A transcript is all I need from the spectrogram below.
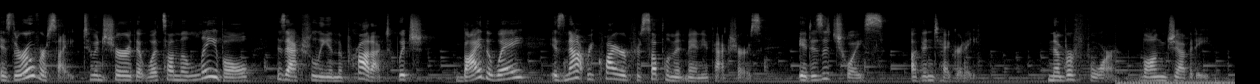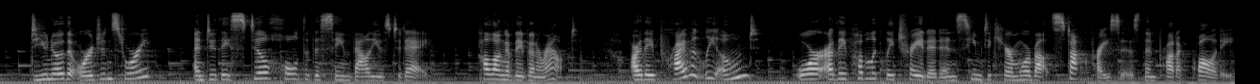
Is there oversight to ensure that what's on the label is actually in the product, which, by the way, is not required for supplement manufacturers. It is a choice of integrity. Number four, longevity. Do you know the origin story? And do they still hold to the same values today? How long have they been around? Are they privately owned or are they publicly traded and seem to care more about stock prices than product quality?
